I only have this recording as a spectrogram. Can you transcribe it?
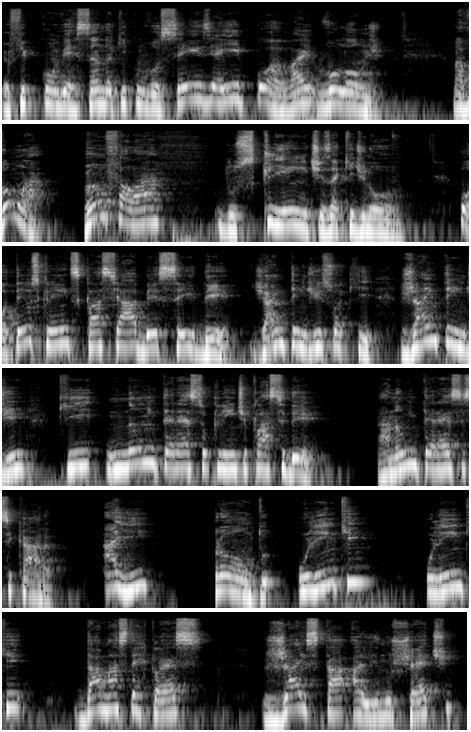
Eu fico conversando aqui com vocês e aí, porra, vai, vou longe. Mas vamos lá, vamos falar dos clientes aqui de novo. Pô, tem os clientes classe A, B, C e D. Já entendi isso aqui. Já entendi que não me interessa o cliente classe D. Tá? Não me interessa esse cara. Aí, pronto, o link, o link da masterclass já está ali no chat,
